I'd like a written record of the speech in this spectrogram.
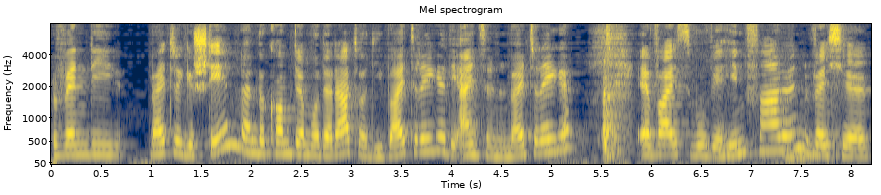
wenn die Beiträge stehen, dann bekommt der Moderator die Beiträge, die einzelnen Beiträge. Er weiß, wo wir hinfahren, welche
